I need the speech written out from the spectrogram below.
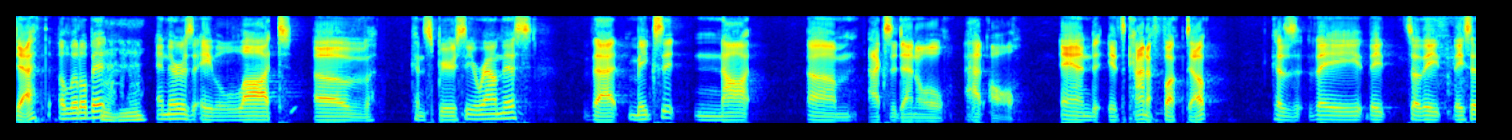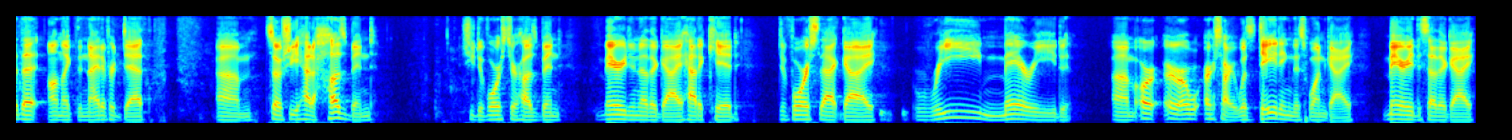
death a little bit, Mhm. and there's a lot of conspiracy around this that makes it not um, accidental at all, and it's kind of fucked up because they they so they they said that on like the night of her death, um, so she had a husband, she divorced her husband, married another guy, had a kid, divorced that guy, remarried, um, or, or, or sorry, was dating this one guy, married this other guy,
